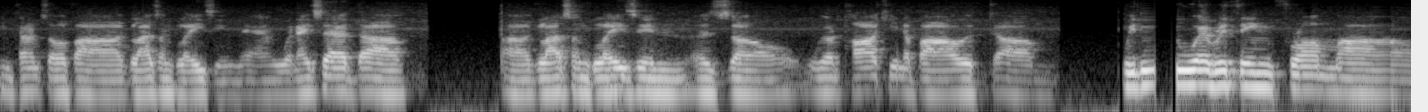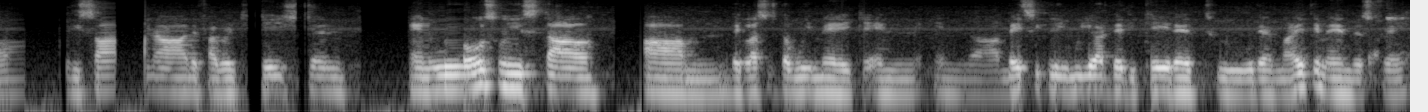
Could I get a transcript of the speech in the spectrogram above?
in terms of uh, glass and glazing. And when I said uh, uh, glass and glazing, is uh, we are talking about um, we do, do everything from uh, design, the fabrication, and we also install um, the glasses that we make in uh, basically we are dedicated to the maritime industry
